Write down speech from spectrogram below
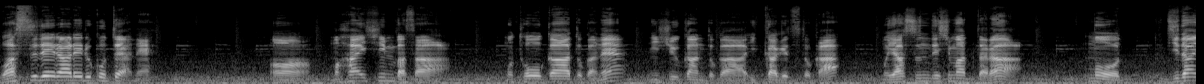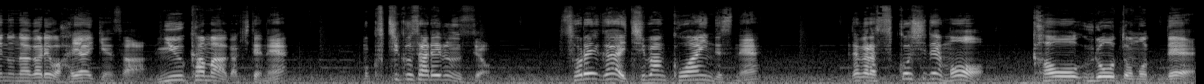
忘れられることやね。うん。もう配信場さ、もう10日とかね、2週間とか1ヶ月とか、もう休んでしまったら、もう時代の流れは早いけんさ、ニューカマーが来てね、もう駆逐されるんすよ。それが一番怖いんですね。だから少しでも顔を売ろうと思って、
